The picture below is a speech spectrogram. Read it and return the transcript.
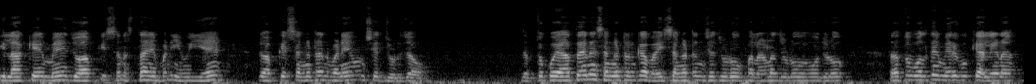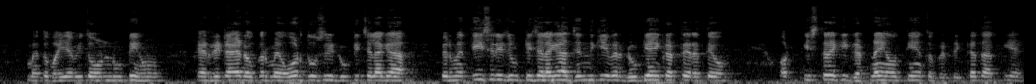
इलाके में जो आपकी संस्थाएँ बनी हुई हैं, जो आपके संगठन बने हैं, उनसे जुड़ जाओ। जब तो कोई आता है ना संगठन का, भाई संगठन से जुड़ो, फलाना जुड़ो, वो जुड़ो, तब तो बोलते हैं, मेरे को क्या लेना? मैं तो भाई अभी तो ऑन ड्यूटी हूँ फिर रिटायर्ड होकर मैं और दूसरी ड्यूटी चला गया, फिर मैं तीसरी ड्यूटी चला गया, ज़िंदगी भर ड्यूटियाँ ही करते रहते हो। और इस तरह की घटनाएँ होती हैं तो फिर दिक्कत आती है।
